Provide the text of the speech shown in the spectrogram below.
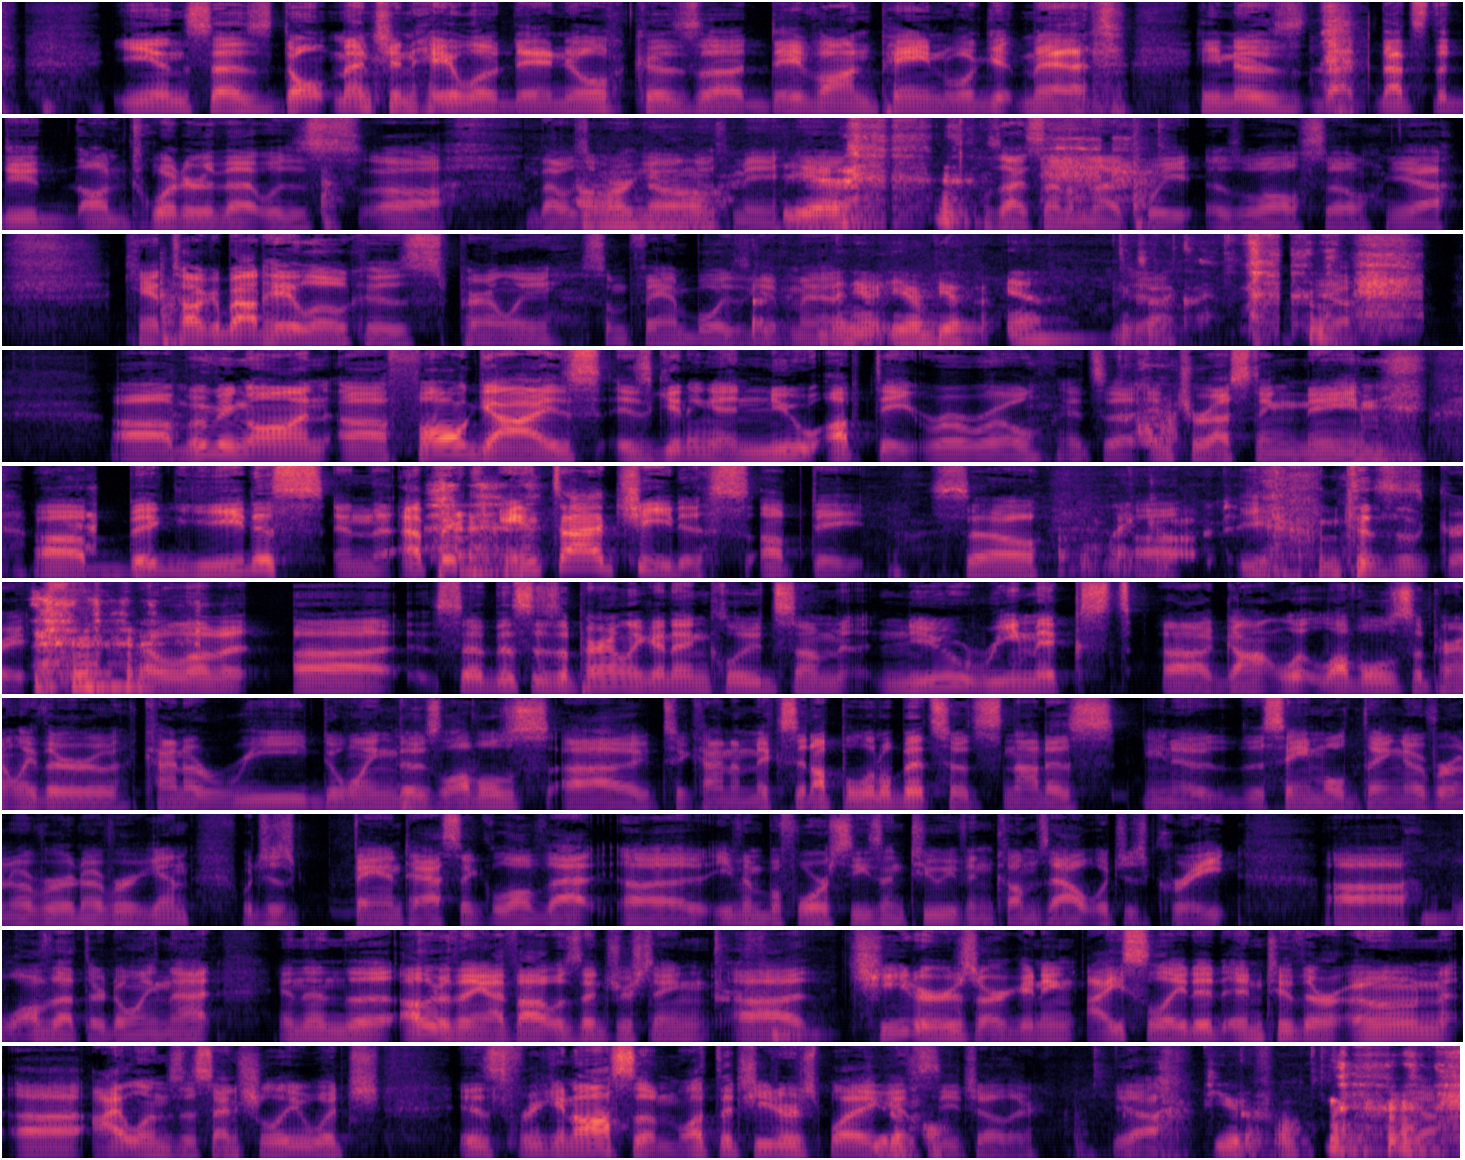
Ian says, "Don't mention Halo, Daniel, because uh, Davon Payne will get mad. He knows that that's the dude on Twitter that was uh, that was Oh, arguing no. with me. Yeah, because I sent him that tweet as well. So yeah, can't talk about Halo because apparently some fanboys get then mad. you you're be a, yeah exactly. yeah. Uh, moving on, uh, Fall Guys is getting a new update. Roro, it's an interesting name. Uh, Big Yeetus and the Epic Anti Cheetus update. So oh my uh, god. yeah, this is great. I love it. Uh, so this is apparently going to include some new remixed uh, gauntlet levels. Apparently, they're kind of redoing those levels uh, to kind of mix it up a little bit, so it's not as you know the same old thing over and over and over again, which is fantastic. Love that. Uh, even before season two even comes out, which is great. Uh, love that they're doing that. And then the other thing I thought was interesting, uh, cheaters are getting isolated into their own uh, islands essentially, which is freaking awesome. Let the cheaters play Beautiful. against each other. Yeah, Beautiful. yeah,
